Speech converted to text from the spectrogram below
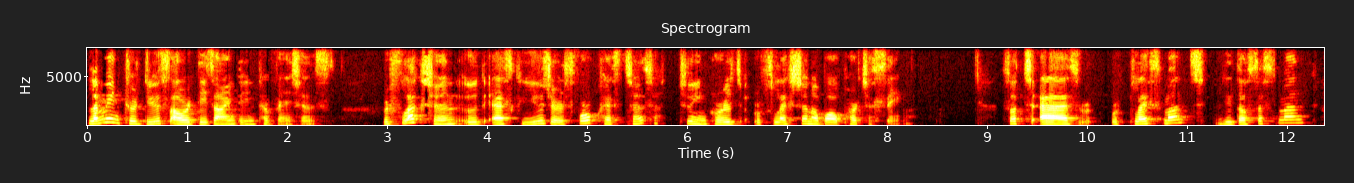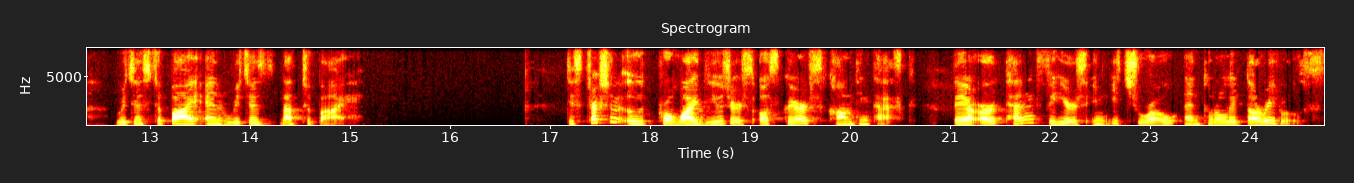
Let me introduce our designed interventions. Reflection would ask users four questions to encourage reflection about purchasing, such as replacement, need assessment, reasons to buy, and reasons not to buy. Distraction would provide users a squares counting task. There are 10 figures in each row and totally 30 rows.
